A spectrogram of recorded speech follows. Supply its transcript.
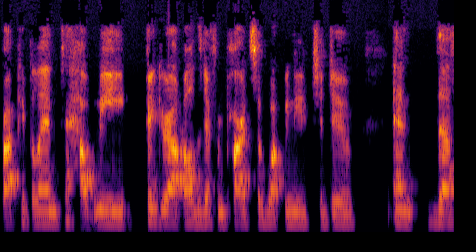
brought people in to help me figure out all the different parts of what we needed to do. And the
